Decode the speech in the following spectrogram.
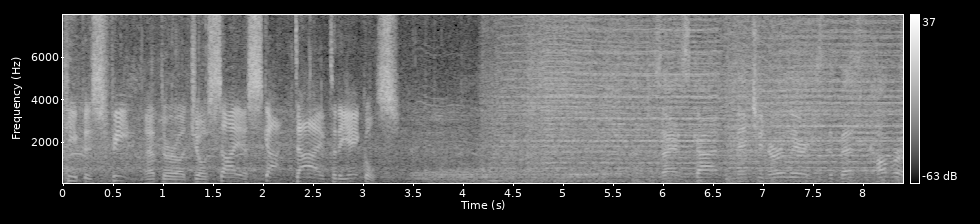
keep his feet after a Josiah Scott dive to the ankles. Josiah Scott mentioned earlier he's the best cover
